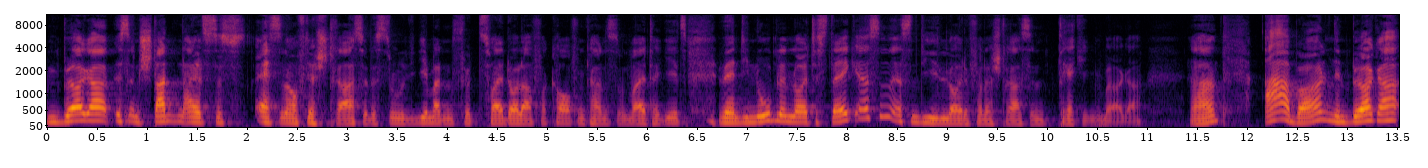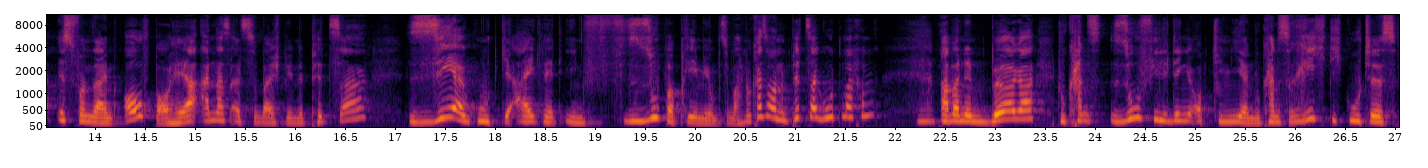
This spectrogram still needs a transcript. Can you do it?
ein Burger ist entstanden als das Essen auf der Straße, das du jemanden für zwei Dollar verkaufen kannst und weiter geht's. Während die noblen Leute Steak essen, essen die Leute von der Straße einen dreckigen Burger. Ja, aber ein Burger ist von seinem Aufbau her, anders als zum Beispiel eine Pizza, sehr gut geeignet, ihn super Premium zu machen. Du kannst auch eine Pizza gut machen, aber einen Burger, du kannst so viele Dinge optimieren. Du kannst richtig gutes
